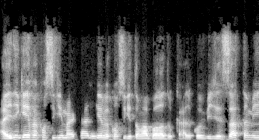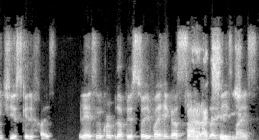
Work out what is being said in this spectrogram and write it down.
Aí ninguém vai conseguir marcar, ninguém vai conseguir tomar a bola do cara. O Covid é exatamente isso que ele faz. Ele entra no corpo da pessoa e vai arregaçando Caraca, cada vez mais.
